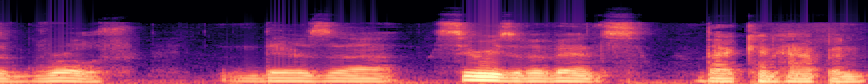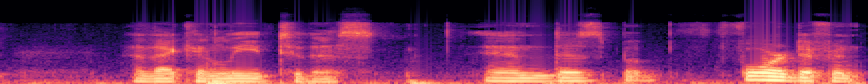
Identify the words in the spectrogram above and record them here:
of growth, there's a series of events that can happen that can lead to this. And there's four different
